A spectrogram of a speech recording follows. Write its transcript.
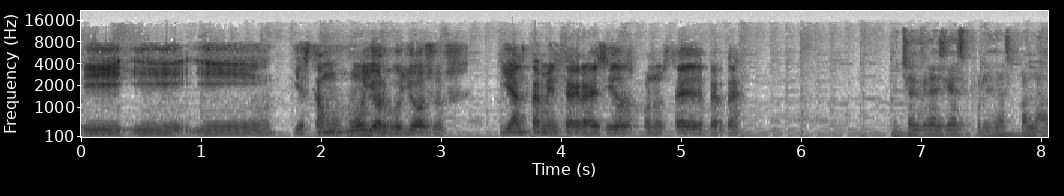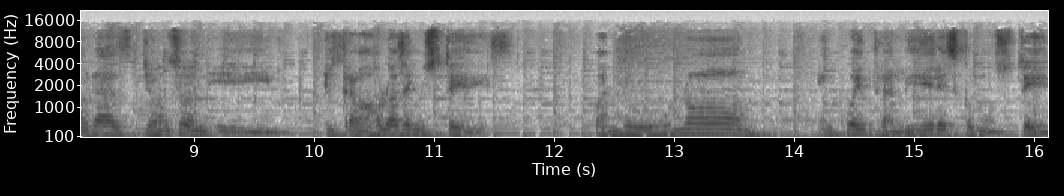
Y, estamos muy orgullosos y altamente agradecidos con ustedes, ¿verdad? Muchas gracias por esas palabras, Johnson, y el trabajo lo hacen ustedes. Cuando uno encuentra líderes como usted,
